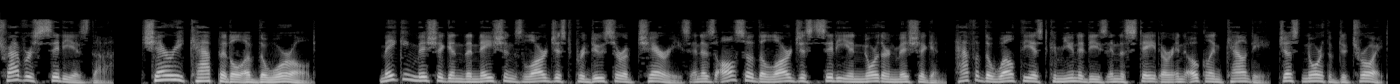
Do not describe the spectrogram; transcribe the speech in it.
Traverse City is the cherry capital of the world, making Michigan the nation's largest producer of cherries and is also the largest city in northern Michigan. Half of the wealthiest communities in the state are in Oakland County, just north of Detroit.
